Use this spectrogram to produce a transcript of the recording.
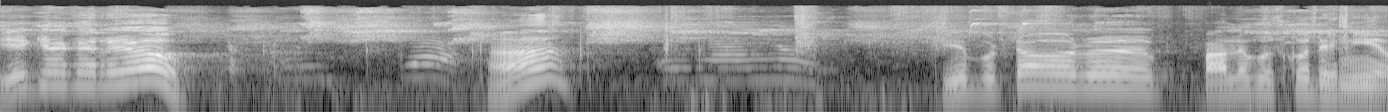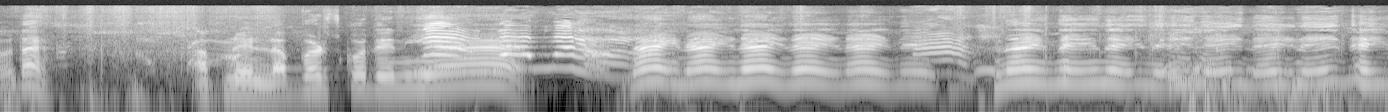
ये क्या कर रहे हो हाँ ये भुट्टा और पालक उसको देनी है पता है अपने लबर्स को देनी है नहीं नहीं नहीं नहीं नहीं नहीं नहीं नहीं नहीं नहीं नहीं नहीं नहीं नहीं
